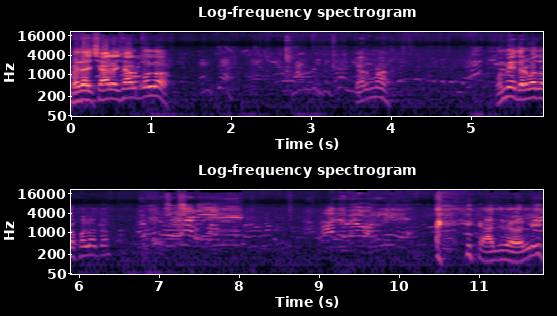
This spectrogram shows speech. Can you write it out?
બધા ચારે ચાર બોલો ઘરમાં મમ્મી દરવાજો ખોલો તો આજે હોલી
